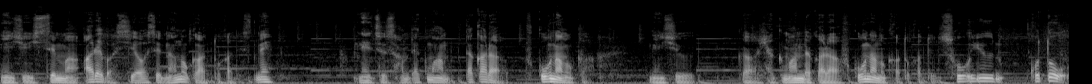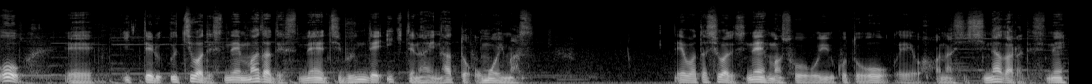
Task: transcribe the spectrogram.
年収1000万あれば幸せなのかとかですね年収300万だから不幸なのか年収が100万だから不幸なのかとかとそういうことを、えー、言ってるうちはですねまだですね自分で生きてないなと思います。で私はですね、まあ、そういうことを、えー、お話ししながらですね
